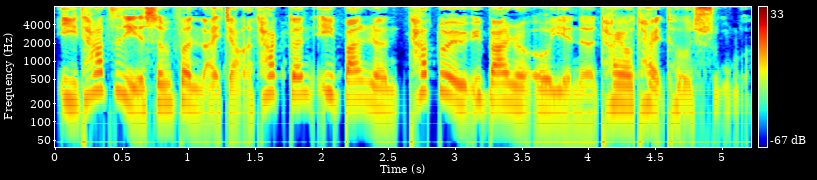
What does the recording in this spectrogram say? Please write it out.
以他自己的身份来讲，他跟一般人，他对于一般人而言呢，他又太特殊了。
